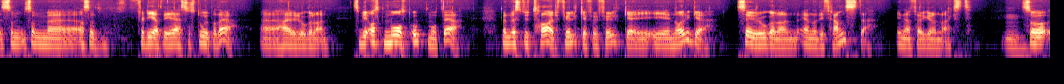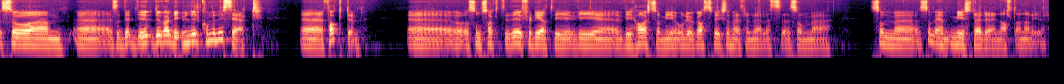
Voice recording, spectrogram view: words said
Som, som, altså, fordi at vi er så store på det her i Rogaland, så blir alt målt opp mot det. Men hvis du tar fylke for fylke i, i Norge, så er jo Rogaland en av de fremste innenfor grønn vekst. Mm. Så, så, um, uh, så det, det, det, er veldig underkommunisert uh, faktum. Uh, og som sagt, det er fordi at vi, vi, vi har så mye olje- og gassvirksomhet fremdeles som, som, som er mye større enn alt annet vi gjør.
